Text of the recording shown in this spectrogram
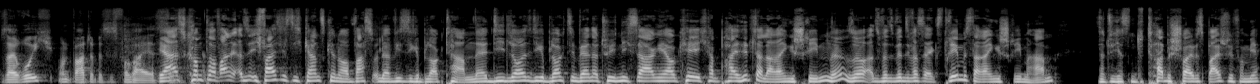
sei ruhig und warte, bis es vorbei ist. Ja, es kommt drauf an. Also ich weiß jetzt nicht ganz genau, was oder wie sie geblockt haben. Ne? Die Leute, die geblockt sind, werden natürlich nicht sagen, ja, okay, ich habe Heil Hitler da reingeschrieben. Ne? So, also wenn, wenn sie was Extremes da reingeschrieben haben, ist natürlich jetzt ein total bescheuertes Beispiel von mir.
